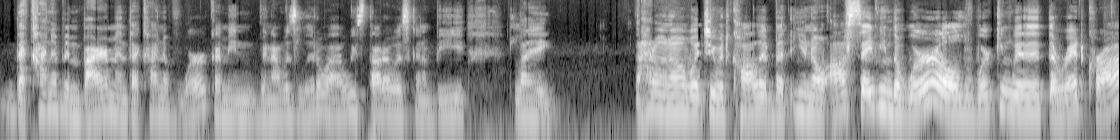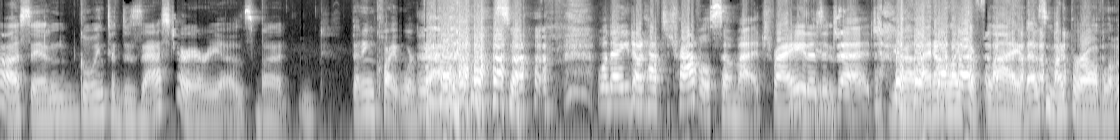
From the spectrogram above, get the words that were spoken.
that kind of environment that kind of work. I mean when i was little i always thought i was going to be like I don't know what you would call it, but you know, all saving the world, working with the Red Cross and going to disaster areas, but that didn't quite work out. so, well, now you don't have to travel so much, right? As a judge. yeah, I don't like to fly. That's my problem.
